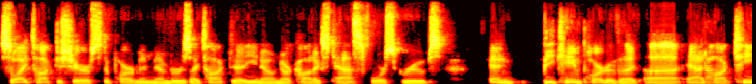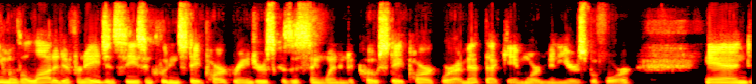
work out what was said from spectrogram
So I talked to sheriff's department members. I talked to, you know, narcotics task force groups and became part of a uh, ad hoc team of a lot of different agencies, including state park rangers, because this thing went into Coe State Park where I met that game ward many years before. And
